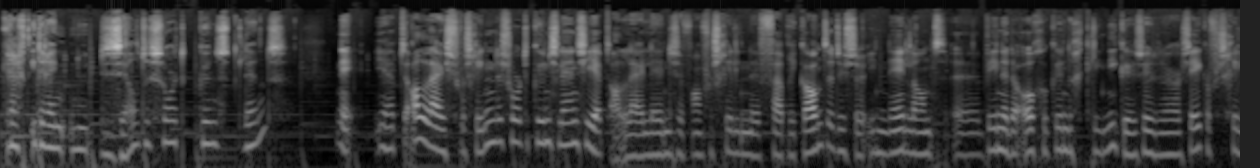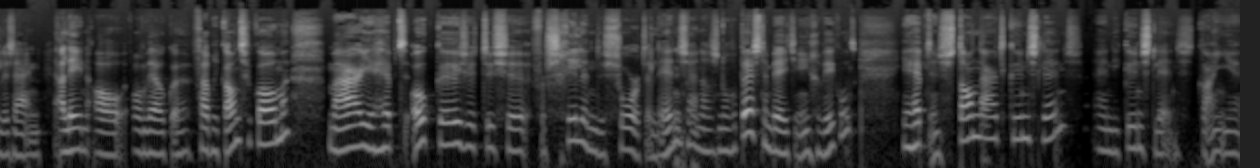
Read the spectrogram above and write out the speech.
krijgt iedereen nu dezelfde soort kunstlens? Nee, je hebt allerlei verschillende soorten kunstlenzen. Je hebt allerlei lenzen van verschillende fabrikanten. Dus er in Nederland uh, binnen de oogkundige klinieken zullen er zeker verschillen zijn. Alleen al van welke fabrikant ze komen. Maar je hebt ook keuze tussen verschillende soorten lenzen. En dat is nog best een beetje ingewikkeld. Je hebt een standaard kunstlens. En die kunstlens kan je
